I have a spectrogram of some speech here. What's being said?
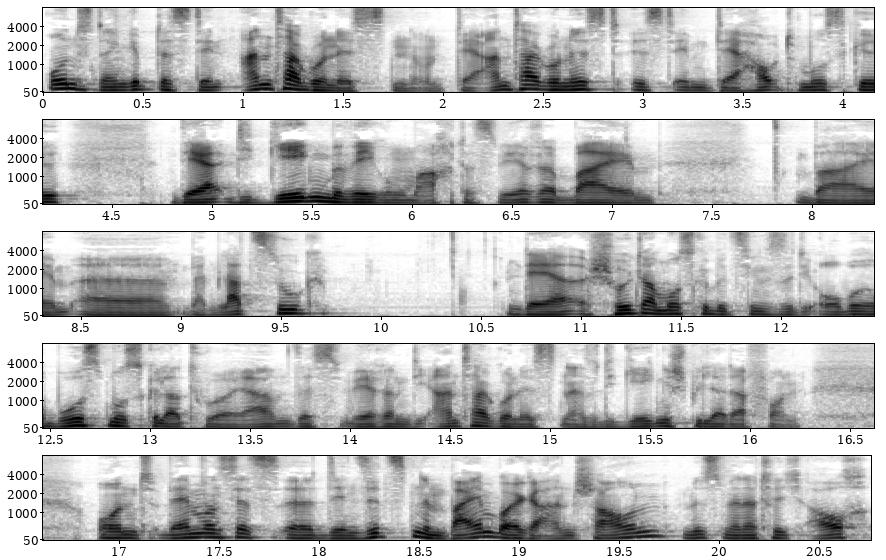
Und dann gibt es den Antagonisten und der Antagonist ist eben der Hauptmuskel, der die Gegenbewegung macht. Das wäre beim beim äh, beim Latzug der Schultermuskel beziehungsweise die obere Brustmuskulatur, ja, das wären die Antagonisten, also die Gegenspieler davon. Und wenn wir uns jetzt äh, den sitzenden Beinbeuger anschauen, müssen wir natürlich auch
